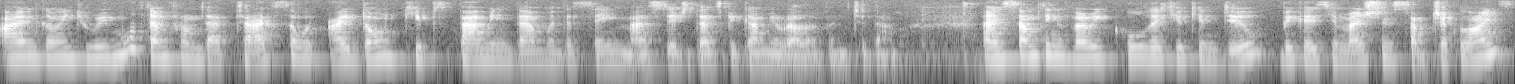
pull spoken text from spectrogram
I'm going to remove them from that tag so I don't keep spamming them with the same message that's become irrelevant to them. And something very cool that you can do, because you mentioned subject lines,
